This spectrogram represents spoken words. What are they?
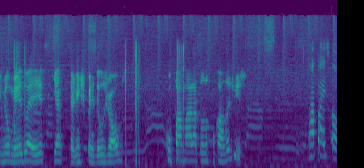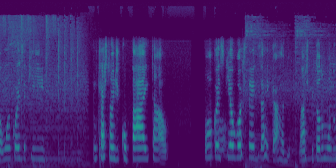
que meu medo é esse, que a, que a gente perdeu os jogos, culpar a maratona por causa disso. Rapaz, ó, uma coisa que, em questão de culpar e tal, uma coisa que eu gostei do Zé Ricardo, acho que todo mundo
